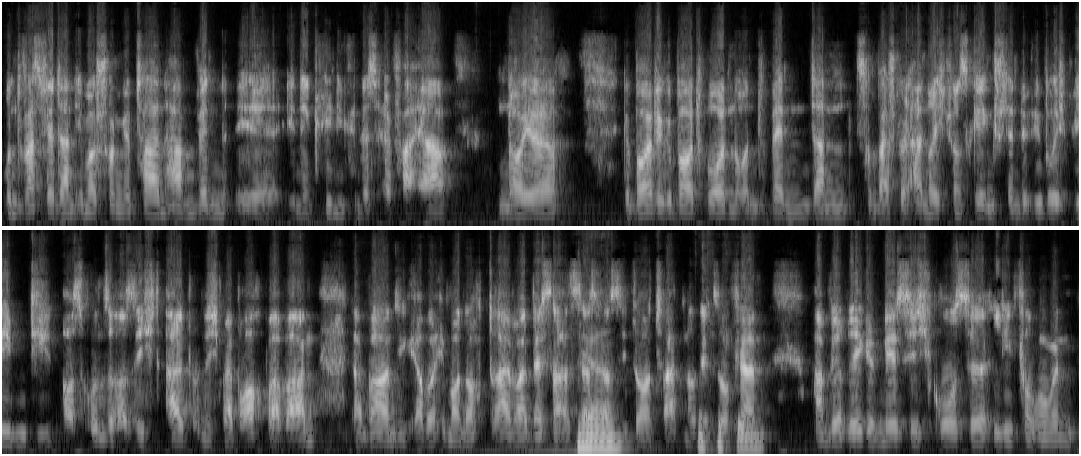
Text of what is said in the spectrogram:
Und was wir dann immer schon getan haben, wenn äh, in den Kliniken des LVR neue Gebäude gebaut wurden und wenn dann zum Beispiel Einrichtungsgegenstände übrig blieben, die aus unserer Sicht alt und nicht mehr brauchbar waren, dann waren die aber immer noch dreimal besser als das, ja. was sie dort hatten. Und insofern haben wir regelmäßig große Lieferungen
